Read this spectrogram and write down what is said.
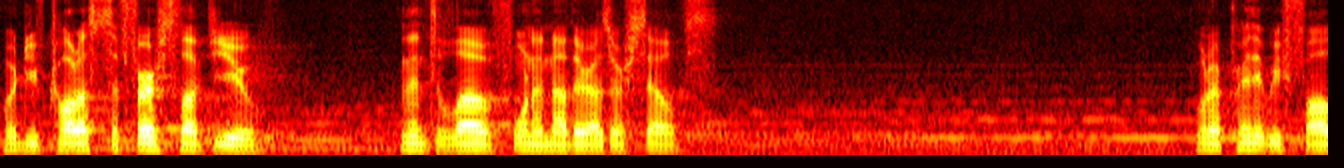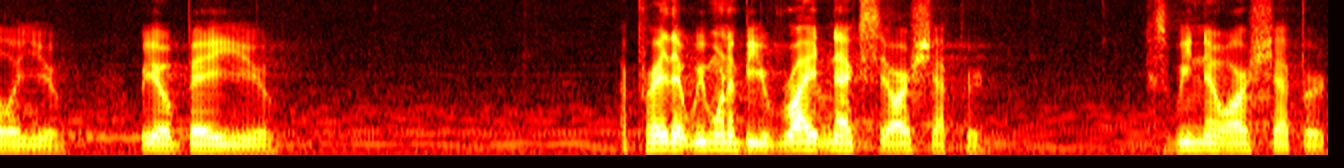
Lord, you've called us to first love you and then to love one another as ourselves. Lord, I pray that we follow you, we obey you. I pray that we want to be right next to our shepherd because we know our shepherd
